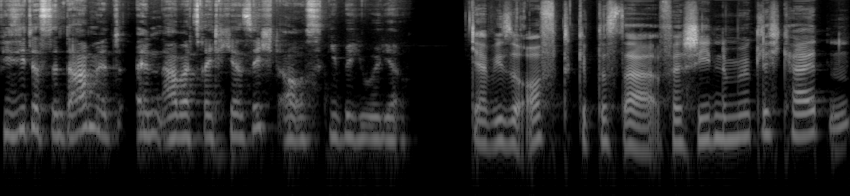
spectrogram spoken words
Wie sieht es denn damit in arbeitsrechtlicher Sicht aus, liebe Julia? Ja, wie so oft gibt es da verschiedene Möglichkeiten.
